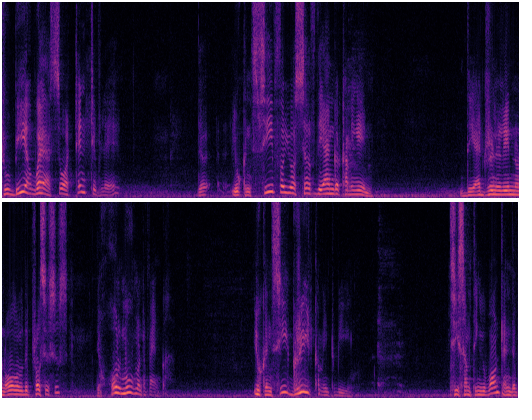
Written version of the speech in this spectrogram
to be aware so attentively, the, you can see for yourself the anger coming in, the adrenaline and all the processes, the whole movement of anger. You can see greed come into being. See something you want and the,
